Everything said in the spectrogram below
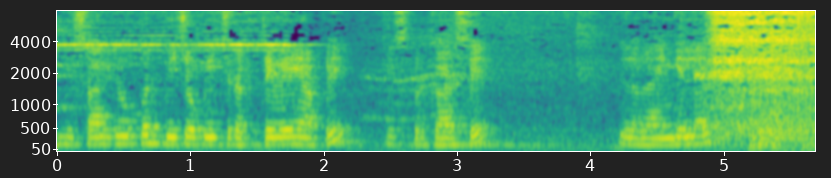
निशान के ऊपर बीचों बीच रखते हुए यहाँ पे इस प्रकार से लगाएँगे लेस।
